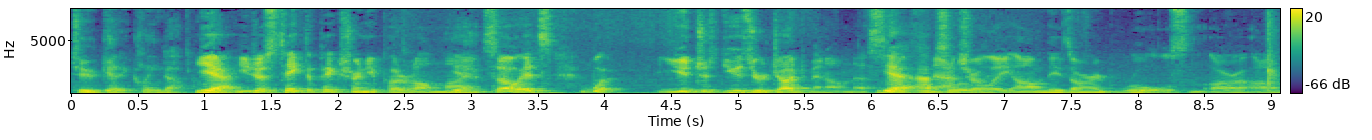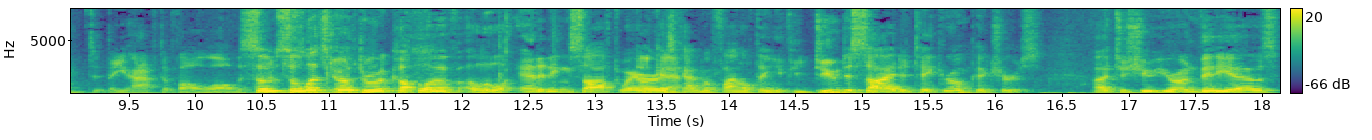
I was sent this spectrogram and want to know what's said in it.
to get it cleaned up. Yeah, you just take the picture and you put it online. Yeah. So it's what you just use your judgment on this. Yeah, absolutely. Naturally, um, these aren't rules or um, t- that you have to follow all the So, time. so Just let's go through a couple of a little editing software as kind of a final thing. If you do decide to take your own pictures, uh, to shoot your own videos,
